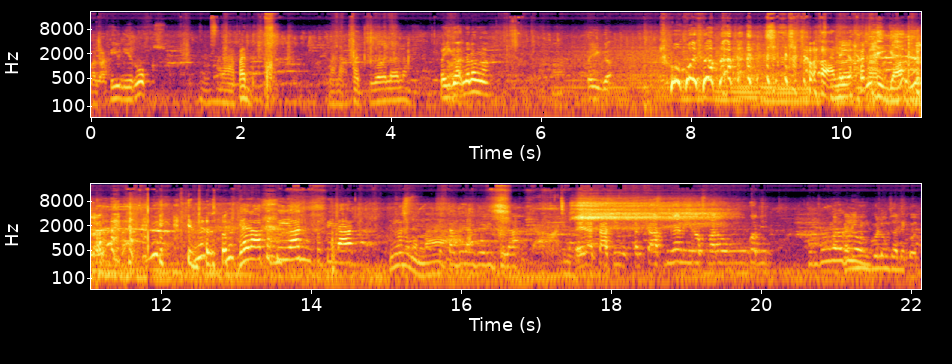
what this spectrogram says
Malaki yun ni Rox. Malapad. Malapad. Wala lang. Pahiga na lang ah. Pahiga. ano yun? Higa. Yan ako tupi yan. Tupi lahat. Tingnan mo naman. Tabi lang gilid sila. Eh, nagtaas yung, nagtaas nga ni Rox parang kami. Yung gulong sa likod.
